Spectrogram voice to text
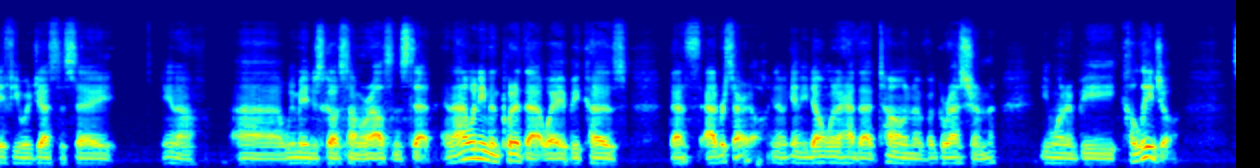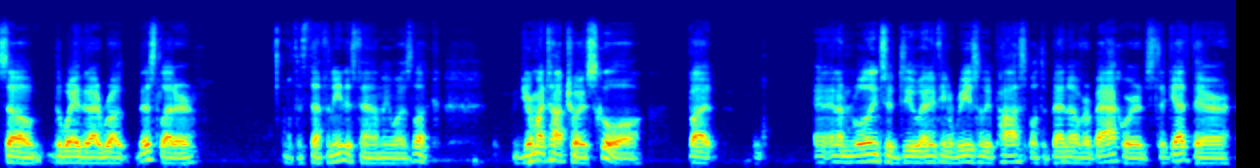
if you were just to say you know uh, we may just go somewhere else instead. And i wouldn't even put it that way because that's adversarial. You know again you don't want to have that tone of aggression. You want to be collegial. So the way that i wrote this letter with the Stefanidis family was, look, you're my top choice school, but and, and, I'm willing to do anything reasonably possible to bend over backwards to get there,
